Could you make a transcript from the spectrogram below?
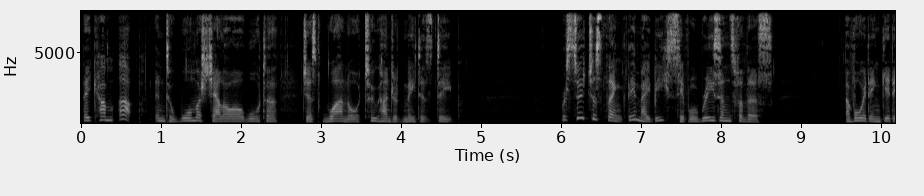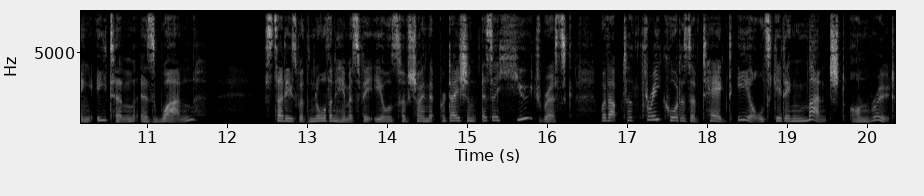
they come up into warmer, shallower water just one or 200 metres deep. Researchers think there may be several reasons for this. Avoiding getting eaten is one. Studies with Northern Hemisphere eels have shown that predation is a huge risk, with up to three quarters of tagged eels getting munched en route.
